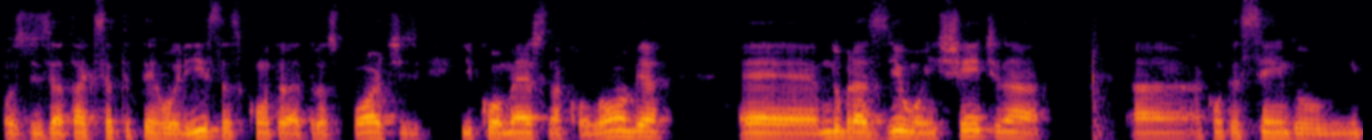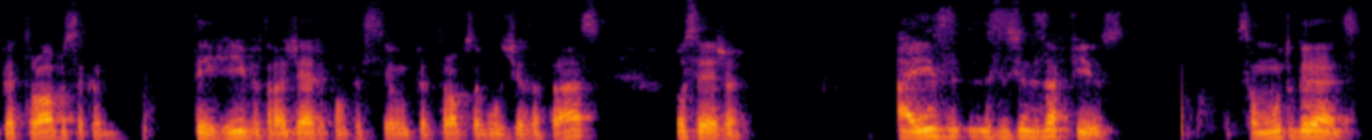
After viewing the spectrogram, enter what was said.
posso dizer ataques terroristas contra transporte e comércio na Colômbia. É, no Brasil, a enchente na, a, acontecendo em Petrópolis, aquela terrível tragédia aconteceu em Petrópolis alguns dias atrás. Ou seja, aí existem desafios, são muito grandes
